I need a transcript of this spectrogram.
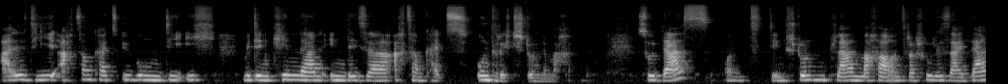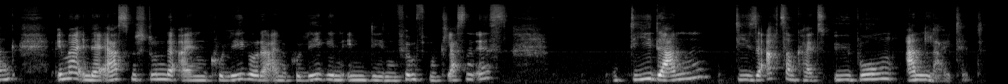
all die Achtsamkeitsübungen, die ich mit den Kindern in dieser Achtsamkeitsunterrichtsstunde mache sodass, und dem Stundenplanmacher unserer Schule sei Dank, immer in der ersten Stunde ein Kollege oder eine Kollegin in den fünften Klassen ist, die dann diese Achtsamkeitsübung anleitet,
